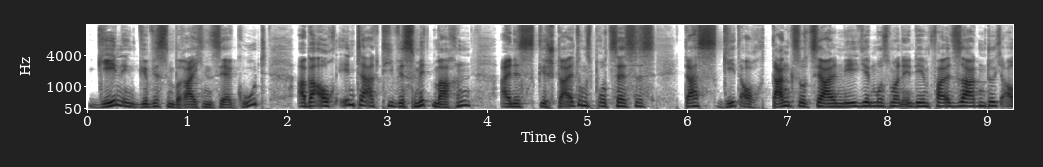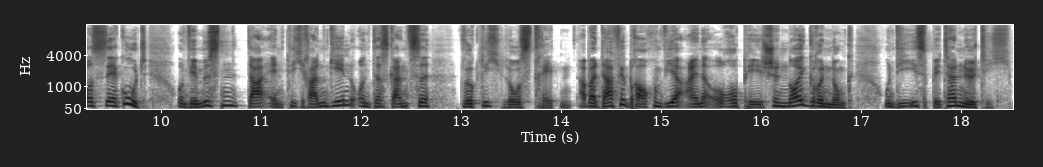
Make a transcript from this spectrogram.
gehen in gewissen Bereichen sehr gut, aber auch interaktives Mitmachen eines Gestaltungsprozesses, das geht auch dank sozialen Medien, muss man in dem Fall sagen, durchaus sehr gut. Und wir müssen da endlich rangehen und das Ganze wirklich lostreten. Aber dafür brauchen wir eine europäische Neugründung und die ist bitter nötig.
